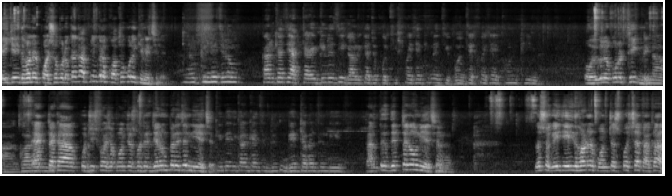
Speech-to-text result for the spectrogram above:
এই যে এই ধরনের পয়সাগুলো কাকা আপনি এগুলো কত করে কিনেছিলেন? কিনেছিলাম কার কাছে এক টাকা কিনেছি কারোর কাছে পঁচিশ পয়সা কিনেছি পঞ্চাশ পয়সা এখন ঠিক না। ওইগুলোর কোনো ঠিক নেই? না এক টাকা পঁচিশ পয়সা পঞ্চাশ পয়সা যেরকম পেরেছেন নিয়েছেন। কিনেছি কার কাছে দেড় টাকা দিয়ে নিয়েছি। তার থেকে দেড় টাকাও নিয়েছেন। দর্শক এই যে এই ধরনের পঞ্চাশ পয়সা কাকা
